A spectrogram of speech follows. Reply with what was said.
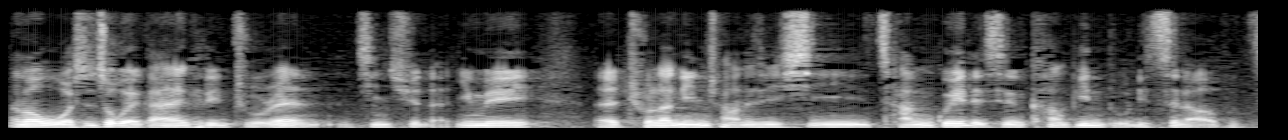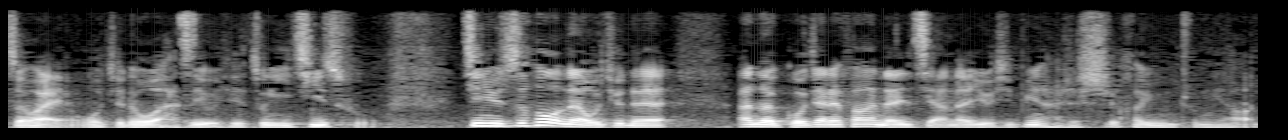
那么我是作为感染科的主任进去的，因为呃，除了临床的这些常规的这种抗病毒的治疗之外，我觉得我还是有些中医基础。进去之后呢，我觉得按照国家的方案来讲呢，有些病还是适合用中药的。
